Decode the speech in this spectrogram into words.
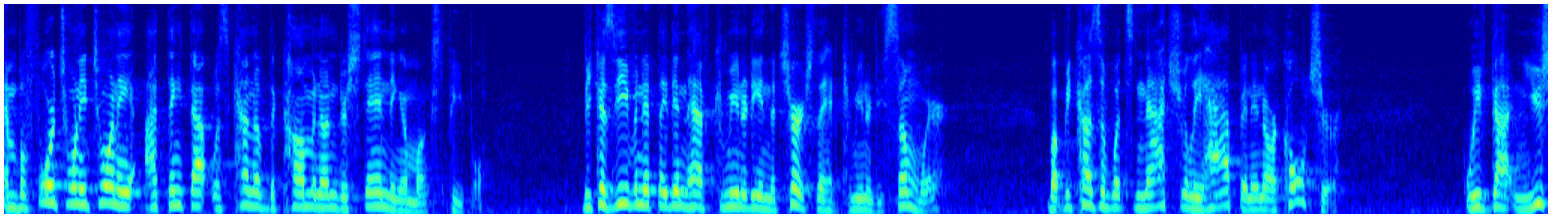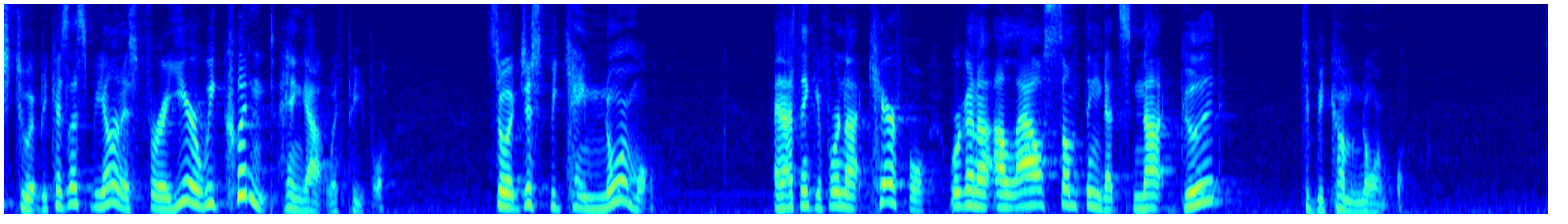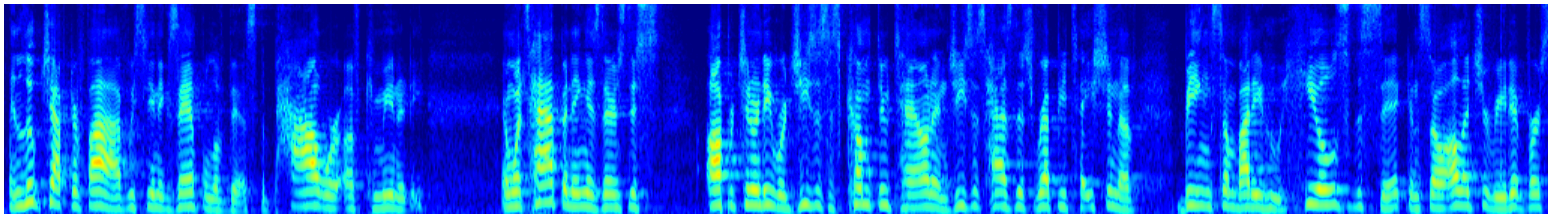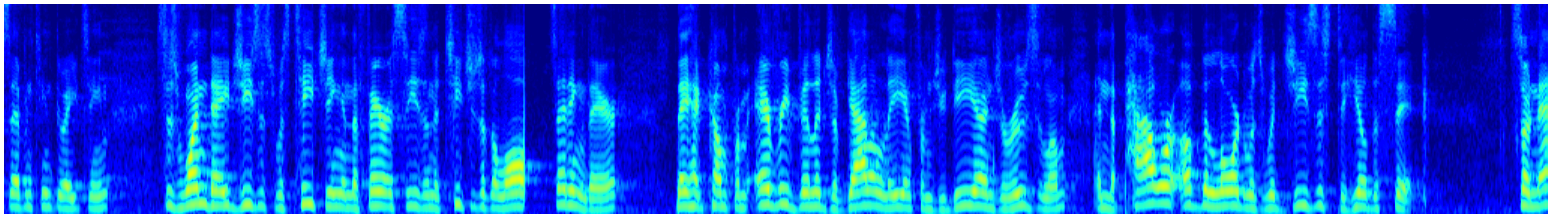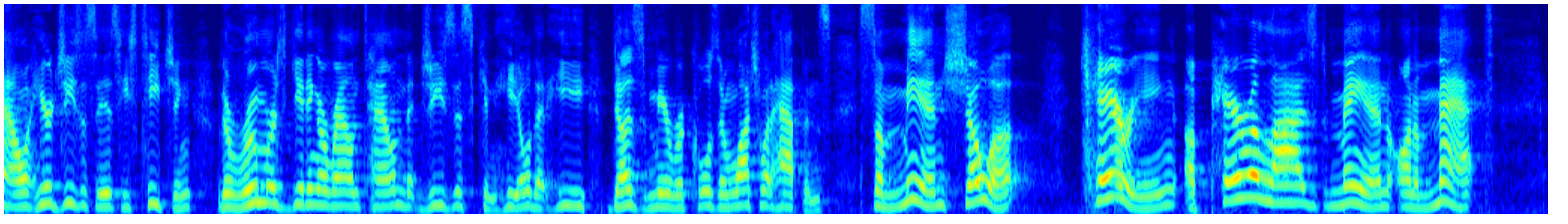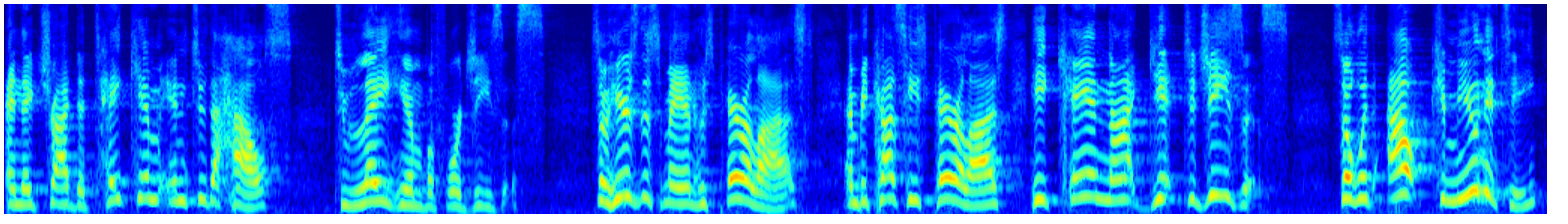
And before 2020, I think that was kind of the common understanding amongst people. Because even if they didn't have community in the church, they had community somewhere. But because of what's naturally happened in our culture, we've gotten used to it. Because let's be honest, for a year, we couldn't hang out with people. So it just became normal. And I think if we're not careful, we're going to allow something that's not good to become normal. In Luke chapter 5, we see an example of this the power of community. And what's happening is there's this opportunity where Jesus has come through town and Jesus has this reputation of being somebody who heals the sick. And so I'll let you read it, verse 17 through 18. It says, One day Jesus was teaching, and the Pharisees and the teachers of the law sitting there. They had come from every village of Galilee and from Judea and Jerusalem, and the power of the Lord was with Jesus to heal the sick. So now, here Jesus is, he's teaching. The rumors getting around town that Jesus can heal, that he does miracles. And watch what happens. Some men show up carrying a paralyzed man on a mat, and they tried to take him into the house to lay him before Jesus. So here's this man who's paralyzed, and because he's paralyzed, he cannot get to Jesus. So without community,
